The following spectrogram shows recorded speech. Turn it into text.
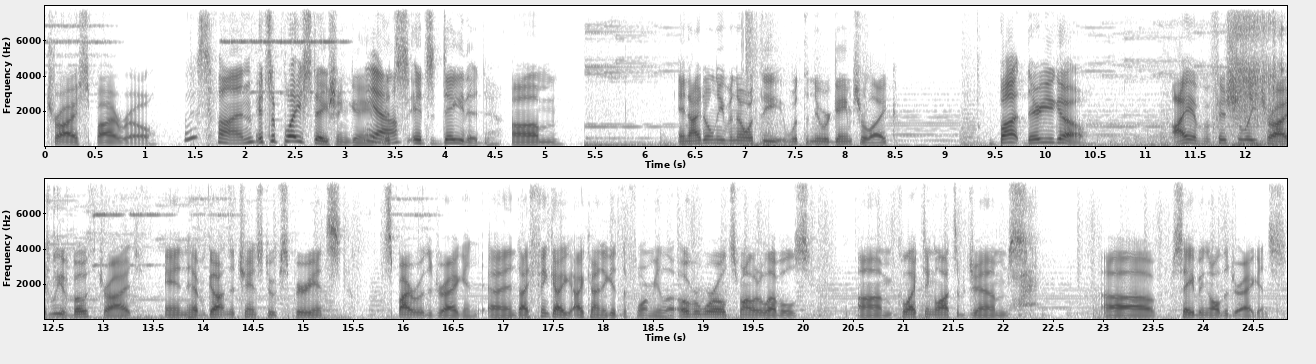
try Spyro. It was fun. It's a PlayStation game. Yeah. It's it's dated. Um and I don't even know what the what the newer games are like. But there you go. I have officially tried, we have both tried and have gotten the chance to experience Spyro the Dragon. And I think I, I kind of get the formula. Overworld, smaller levels, um, collecting lots of gems, uh, saving all the dragons.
